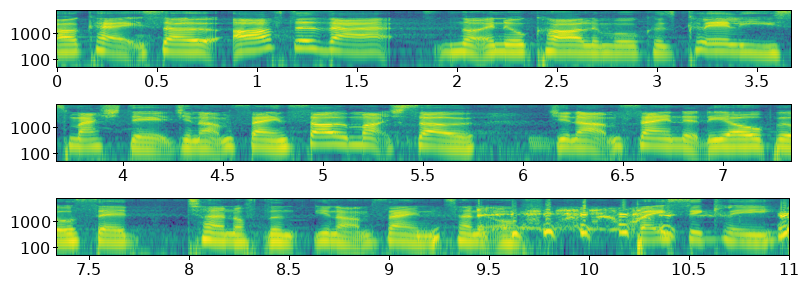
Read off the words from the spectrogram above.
Okay, so after that, not Notting Hill Carnival, because clearly you smashed it, do you know what I'm saying? So much so, do you know what I'm saying, that the old Bill said, turn off the, you know what I'm saying, turn it off. Basically, do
